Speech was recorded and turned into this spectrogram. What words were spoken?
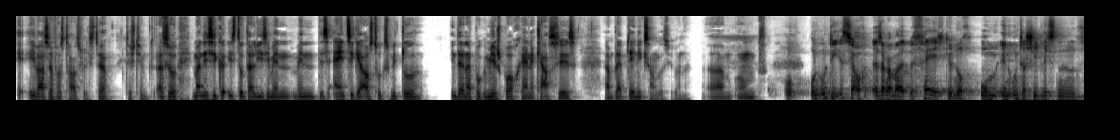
ich weiß ja, was du raus willst, ja, das stimmt. Also, ich meine, das ist, total easy. Wenn, wenn das einzige Ausdrucksmittel in deiner Programmiersprache eine Klasse ist, dann bleibt eh nichts anderes über. Ne? Ähm, und, und, und die ist ja auch, sagen wir mal, fähig genug, um in unterschiedlichsten,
